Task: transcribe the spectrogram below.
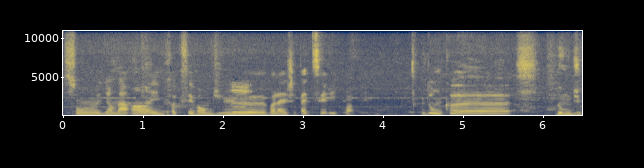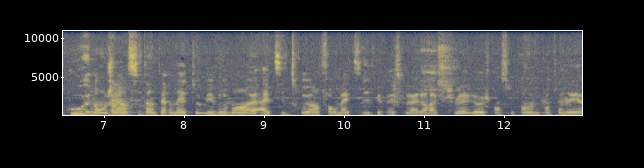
sont, il y en a un et une fois que c'est vendu, mm. voilà, j'ai pas de série quoi. Donc donc du coup, non, j'ai un site internet, mais vraiment à titre informatif et parce que à l'heure actuelle, je pense que quand même quand on est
